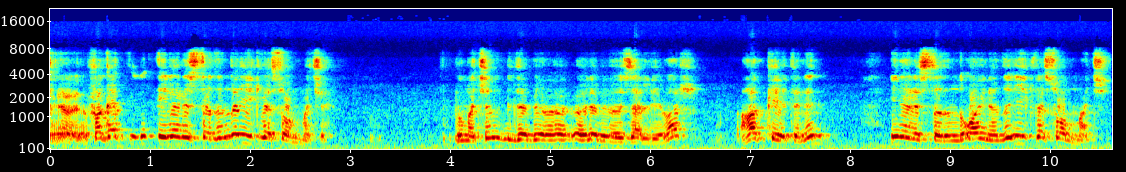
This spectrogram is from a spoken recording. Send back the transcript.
Ee, Evet. Fakat İnönü Stadı'nda ilk ve son maçı. Bu maçın bir de bir, öyle bir özelliği var. Hakkı Yeten'in İnönü Stadı'nda oynadığı ilk ve son maç.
